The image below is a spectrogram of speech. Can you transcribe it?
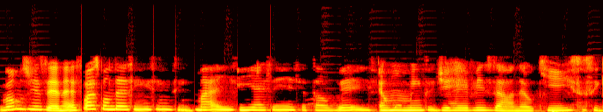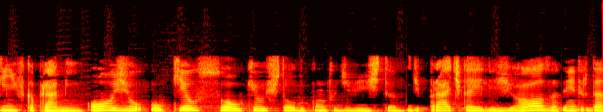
Vamos dizer, né? Vou responder sim, sim, sim. Mas, em essência, talvez é um momento de revisar, né? O que isso significa para mim. Hoje, o que eu sou, o que eu estou do ponto de vista de prática religiosa, dentro da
